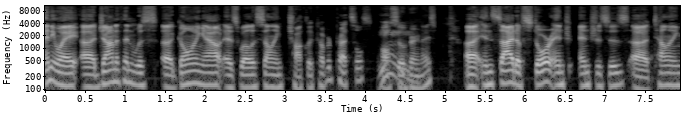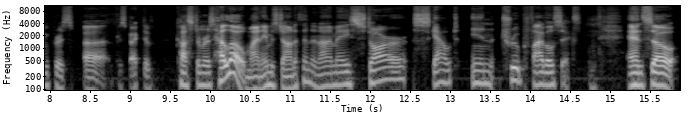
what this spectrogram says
Anyway, uh, Jonathan was uh, going out as well as selling chocolate covered pretzels, also Mm. very nice, uh, inside of store ent- entrances, uh, telling pers- uh, prospective customers, Hello, my name is Jonathan, and I'm a Star Scout in Troop 506. And so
